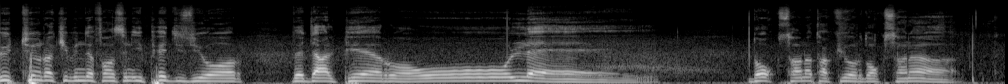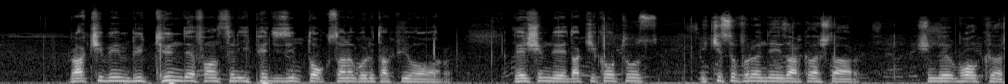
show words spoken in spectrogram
bütün rakibin defansını ipe diziyor ve Del Piero oley 90'a takıyor 90'a Rakibin bütün defansını ipe dizip 90'a golü takıyor. Ve şimdi dakika 30 2-0 öndeyiz arkadaşlar. Şimdi Walker.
